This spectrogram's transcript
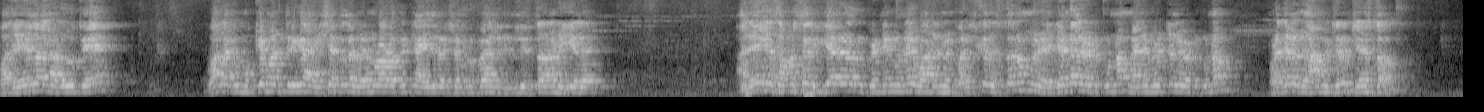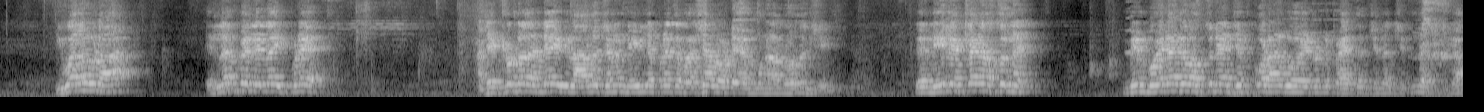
పదేళ్ళని అడిగితే వాళ్ళకు ముఖ్యమంత్రిగా ఐషత్తుల వేమరాడకట్టి ఐదు లక్షల రూపాయలు నిధులు ఇయ్యలే. అనేక సమస్యలు ఇయ్యాలి వరకు పెండింగ్ ఉన్నాయి వాటిని మేము పరిష్కరిస్తున్నాం మేము ఎజెండాలు పెట్టుకున్నాం మేనిఫెస్టోలు పెట్టుకున్నాం ప్రజలకు హామీ చేస్తాం. ఇవాళ కూడా ఎల్లంపల్లిలో ఇప్పుడే అది ఎట్లుంటుందంటే వీళ్ళ ఆలోచన నీళ్ళు ఎప్పుడైతే వర్షాలు ఉంటాయో మూడు నాలుగు రోజుల నుంచి ఇక నీళ్ళు ఎట్లయినా వస్తున్నాయి. మేము పోయినాక వస్తున్నాయని చెప్పుకోవడానికి పోయేటువంటి ప్రయత్నం చిన్న చిన్న చిట్కా.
